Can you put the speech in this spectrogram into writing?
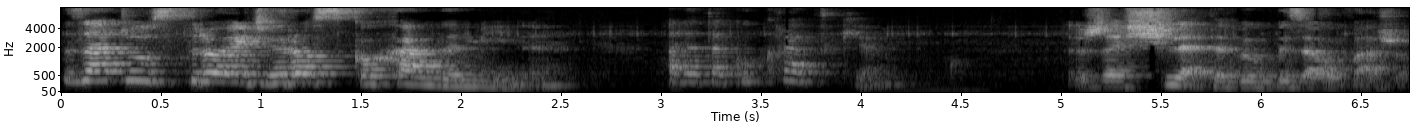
zaczął stroić rozkochane miny, ale tak ukradkiem, że ślepy byłby zauważył.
